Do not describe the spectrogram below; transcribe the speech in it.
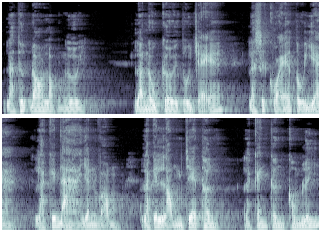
là thước đo lòng người là nụ cười tuổi trẻ là sức khỏe tuổi già là cái đà danh vọng là cái lọng che thân là cán cân công lý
